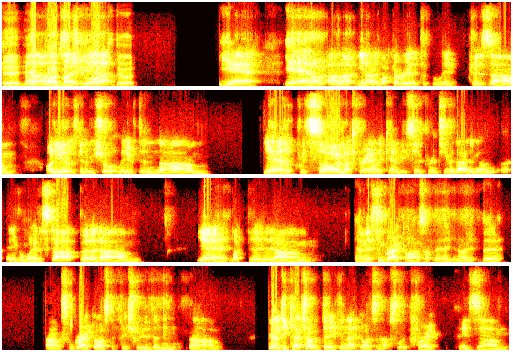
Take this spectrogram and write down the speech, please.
yeah. You got Um, five so, months of your yeah, life no- to do it. Yeah, yeah, and I, and I, you know, like I really took the lid because um, I knew it was going to be short lived, and um, yeah, look, with so much ground, it can be super intimidating on uh, even where to start. But um, yeah, like the um, and there's some great guys up there, you know, there uh, some great guys to fish with, and um, yeah, I did catch up with Deacon. That guy's an absolute freak. He's um,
